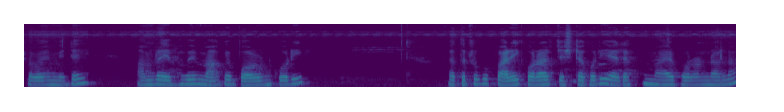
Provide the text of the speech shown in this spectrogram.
সবাই মিলে আমরা এভাবেই মাকে বরণ করি। যতটুকু পারি করার চেষ্টা করি। এ দেখো মায়ের বরণ ডালা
